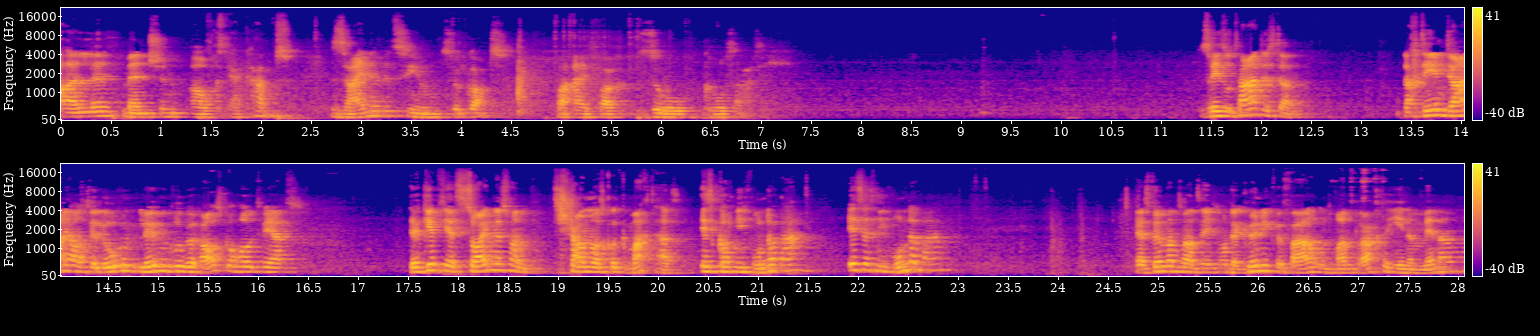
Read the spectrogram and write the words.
alle Menschen auch erkannt. Seine Beziehung zu Gott war einfach so großartig. Das Resultat ist dann, nachdem Daniel aus der Löwengrube rausgeholt wird, der gibt jetzt Zeugnis von, schauen wir, was Gott gemacht hat. Ist Gott nicht wunderbar? Ist es nicht wunderbar? Vers 25, und der König befahl, und man brachte jene Männer,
